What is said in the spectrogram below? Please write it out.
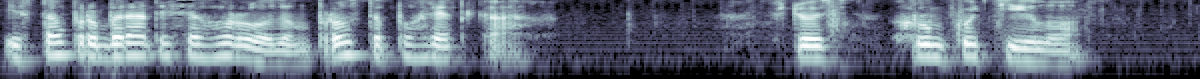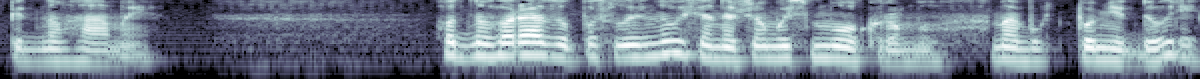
і став пробиратися городом просто по грядках. Щось хрумкотіло під ногами. Одного разу послизнувся на чомусь мокрому, мабуть, помідорі.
